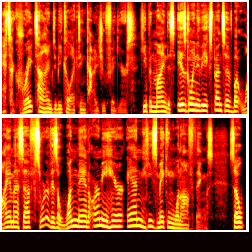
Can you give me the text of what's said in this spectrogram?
it's a great time to be collecting kaiju figures. Keep in mind this is going to be expensive, but YMSF sort of is a one-man army here, and he's making one-off things. So,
